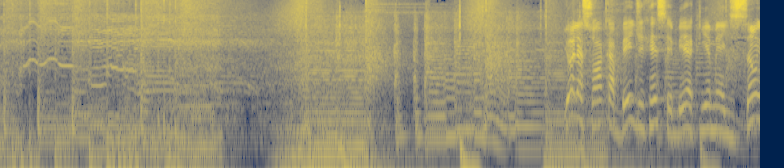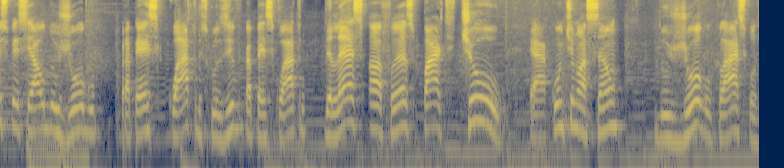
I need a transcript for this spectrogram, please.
E olha só, acabei de receber aqui a minha edição especial do jogo para PS4, exclusivo para PS4, The Last of Us Part 2. É a continuação do jogo clássico.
